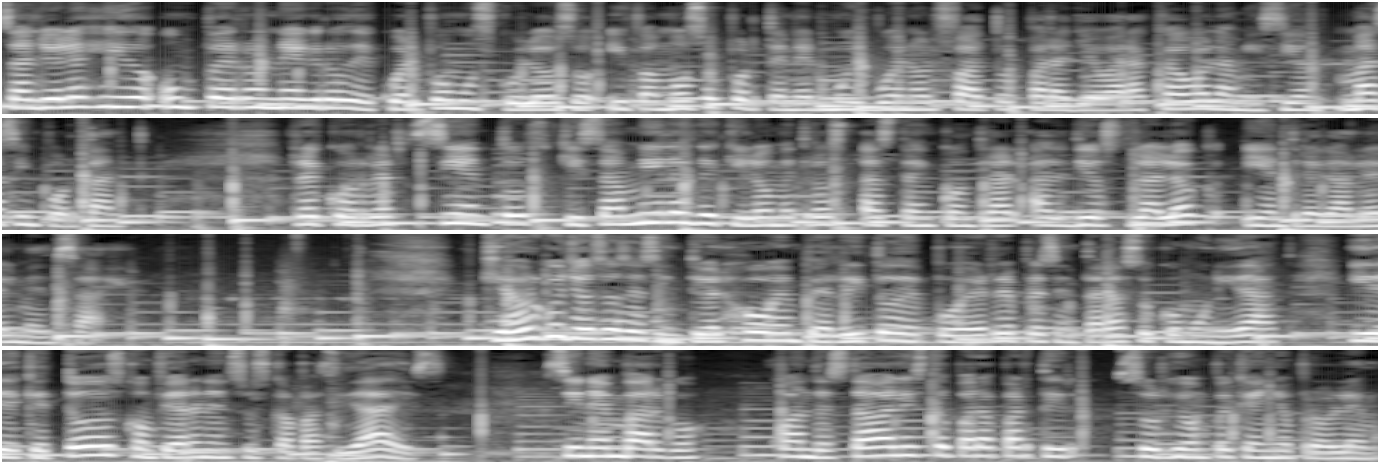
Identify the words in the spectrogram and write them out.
salió elegido un perro negro de cuerpo musculoso y famoso por tener muy buen olfato para llevar a cabo la misión más importante, recorrer cientos, quizá miles de kilómetros hasta encontrar al dios Tlaloc y entregarle el mensaje. Qué orgulloso se sintió el joven perrito de poder representar a su comunidad y de que todos confiaran en sus capacidades. Sin embargo, cuando estaba listo para partir, surgió un pequeño problema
